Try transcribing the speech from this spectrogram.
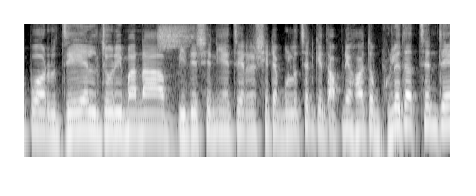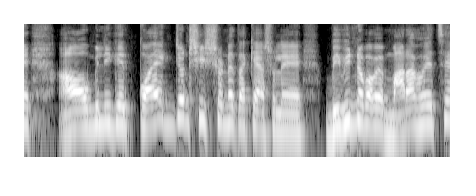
উপর জেল, জরিমানা বিদেশে নিয়েছেন, সেটা বলেছেন, কিন্তু আপনি হয়তো ভুলে যাচ্ছেন যে আওয়ামী লীগের কয়েকজন শীর্ষ নেতাকে আসলে বিভিন্নভাবে মারা হয়েছে।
